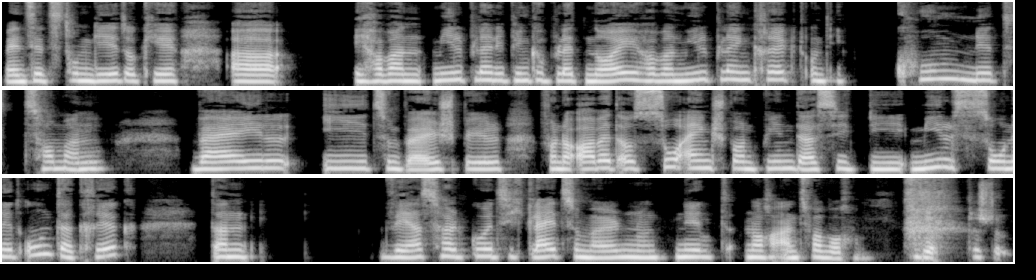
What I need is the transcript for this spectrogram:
wenn es jetzt darum geht, okay, äh, ich habe einen Mealplan, ich bin komplett neu, ich habe einen Mealplan gekriegt und ich komme nicht zusammen, mhm. weil ich zum Beispiel von der Arbeit aus so eingespannt bin, dass ich die Meals so nicht unterkrieg, dann wäre es halt gut, sich gleich zu melden und nicht nach ein, zwei Wochen. Ja, das stimmt.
